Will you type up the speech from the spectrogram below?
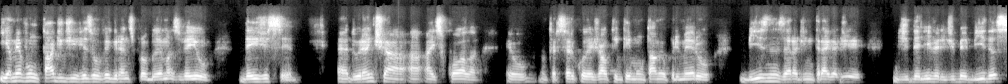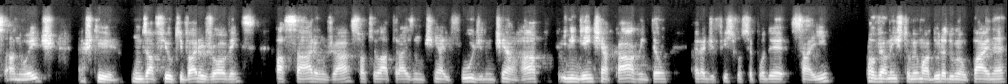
e a minha vontade de resolver grandes problemas veio desde cedo. É, durante a, a, a, escola, eu no terceiro colegial tentei montar meu primeiro business, era de entrega de, de delivery de bebidas à noite. Acho que um desafio que vários jovens passaram já, só que lá atrás não tinha iFood, não tinha Rap e ninguém tinha carro, então era difícil você poder sair. Obviamente tomei uma dura do meu pai, né?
